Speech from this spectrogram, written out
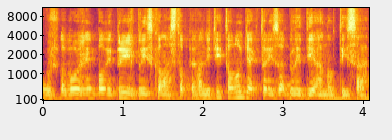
Už, lebo už im boli príliš blízko na stope. Oni títo ľudia, ktorí zabili Dianu, tí sa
